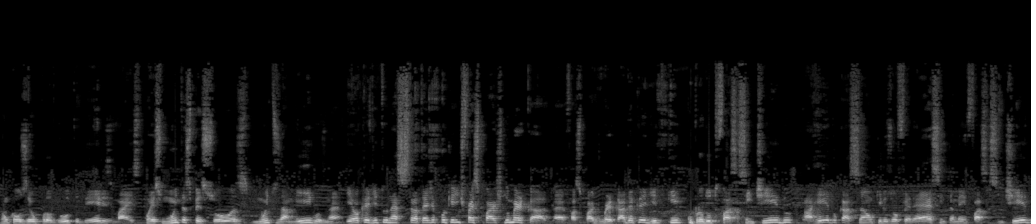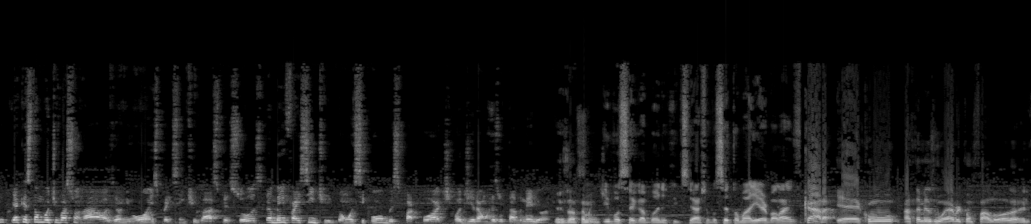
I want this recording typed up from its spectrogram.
nunca usei o produto deles, mas conheço muitas pessoas, muitos amigos, né? E eu acredito nessa estratégia porque a gente faz parte do mercado. Né? Faço parte do mercado e acredito que o produto faça sentido, a reeducação que eles oferecem também faça sentido e a questão motivacional, as reuniões para incentivar as pessoas também faz sentido. Então esse combo, esse pacote pode gerar um resultado melhor. Exatamente. E você, Gabani, o que, que você acha? Você tomaria Herbalife? Cara, é como até mesmo o Everton falou, ele,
